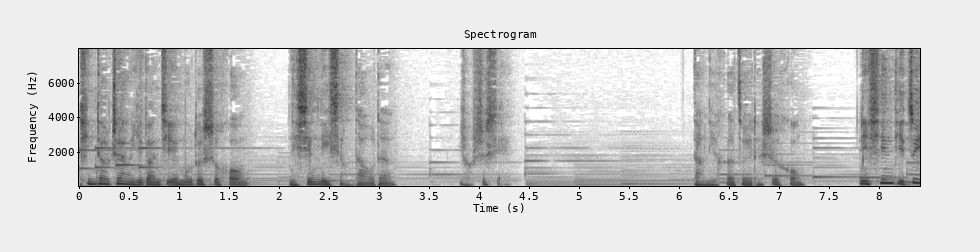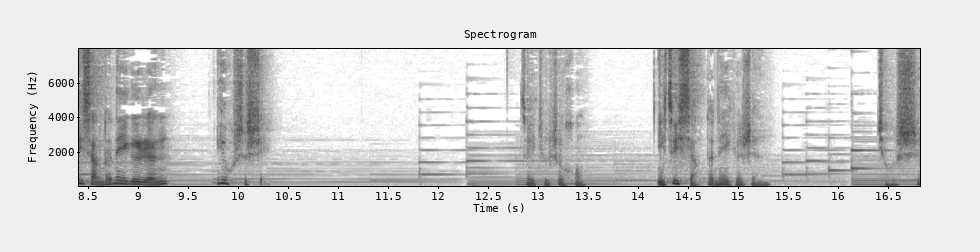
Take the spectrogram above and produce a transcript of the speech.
听到这样一段节目的时候，你心里想到的又是谁？当你喝醉的时候，你心底最想的那个人又是谁？醉酒之后，你最想的那个人，就是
